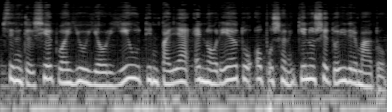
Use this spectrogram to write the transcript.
στην εκκλησία του Αγίου Γεωργίου, την παλιά ενορία του όπως ανακοίνωσε το Ίδρυμά του.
